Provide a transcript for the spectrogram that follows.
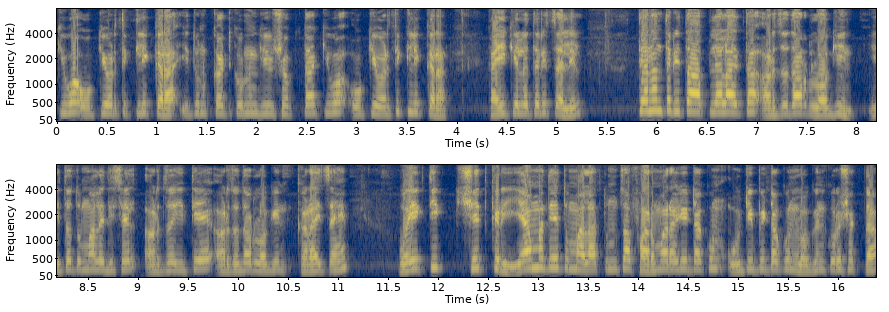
किंवा ओकेवरती क्लिक करा. इथून कट करून घेऊ शकता किंवा ओकेवरती क्लिक करा. काही केलं तरी चालेल. त्यानंतर इथं आपल्याला इथं अर्जदार लॉग इन इथं तुम्हाला दिसेल. अर्ज इथे अर्जदार लॉग इन करायचं आहे. वैयक्तिक शेतकरी यामध्ये तुम्हाला तुमचा फार्मर आय डी टाकून ओ टी पी टाकून लॉग इन करू शकता.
